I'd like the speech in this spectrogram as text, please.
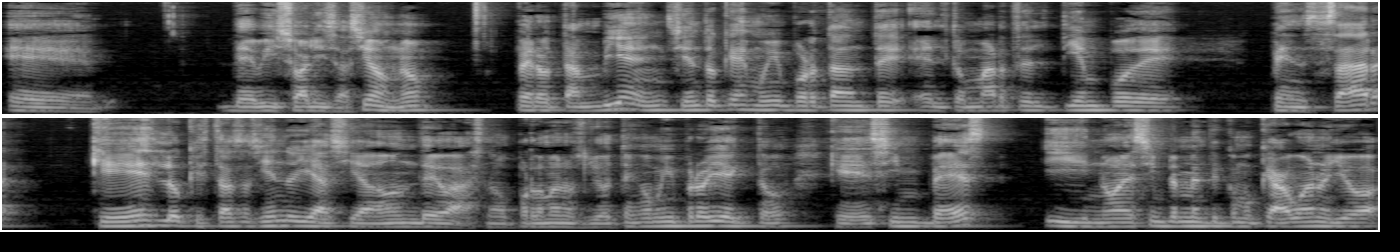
eh, de visualización, ¿no? pero también siento que es muy importante el tomarte el tiempo de pensar qué es lo que estás haciendo y hacia dónde vas, ¿no? Por lo menos yo tengo mi proyecto que es Invest y no es simplemente como que, ah, bueno, yo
